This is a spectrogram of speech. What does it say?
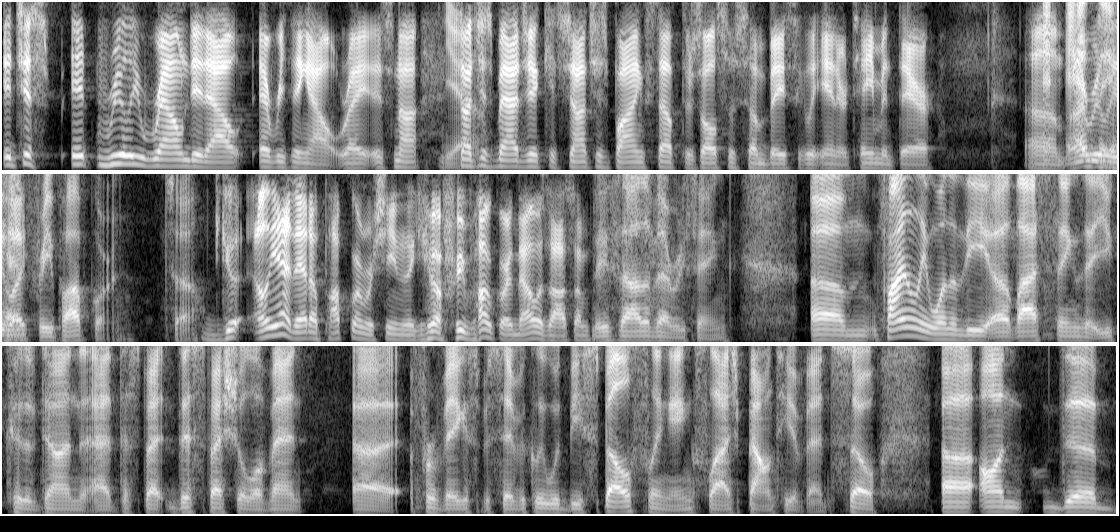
it just it really rounded out everything out, right? It's not it's not just magic, it's not just buying stuff. There's also some basically entertainment there. Um, and I really like. free popcorn. So Good. Oh yeah, they had a popcorn machine and they gave out free popcorn. That was awesome. They thought of everything. Um, finally, one of the uh, last things that you could have done at this, spe- this special event uh, for Vegas specifically would be spell slinging slash bounty events. So uh, on the,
